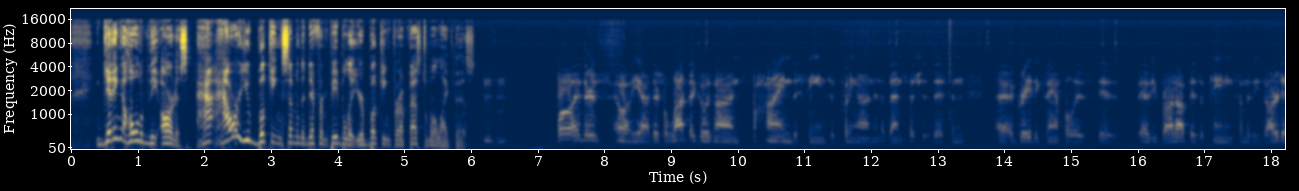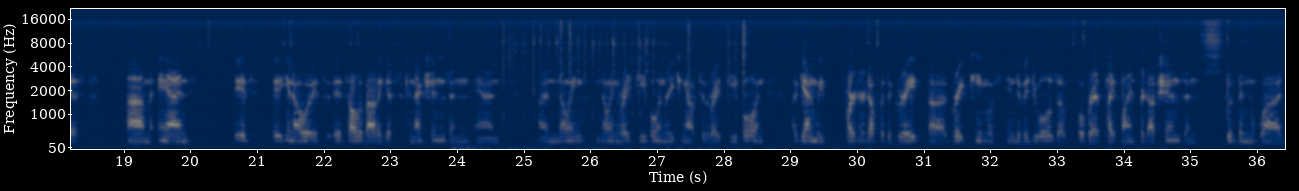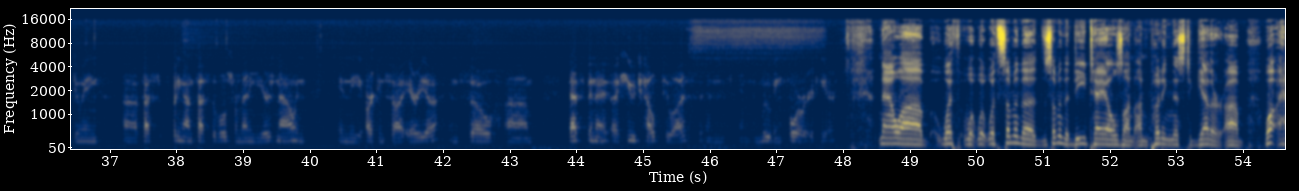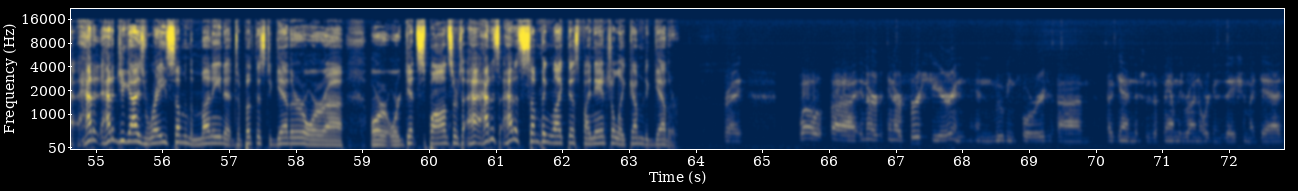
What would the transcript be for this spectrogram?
getting a hold of the artists. How how are you booking some of the different people that you're booking for a festival like this? Well, uh, there's oh yeah, there's a lot that goes on behind the scenes of putting on an event such as this, and a a great example is is as you brought up is obtaining some of these artists, um, and it's it, you know it's it's all about I guess connections and and uh, knowing knowing the right people and reaching out to the right people, and again we've partnered up with a great uh, great team of individuals over at Pipeline Productions and have been uh, doing uh, fest- putting on festivals for many years now in in the Arkansas area, and so um, that's been a, a huge help to us in, in moving forward here. Now, uh, with, with with some of the some of the details on, on putting this together, uh, well, how did how did you guys raise some of the money to, to put this together, or uh, or or get sponsors? How, how does how does something like this financially come together? Right. Well, uh, in our in our first year and, and moving forward, um, again, this was a family-run organization. My dad,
